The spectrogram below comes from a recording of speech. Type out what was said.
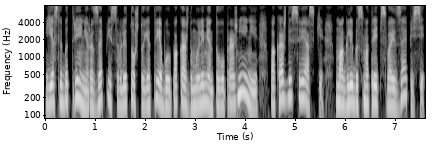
Если бы тренеры записывали то, что я требую по каждому элементу в упражнении, по каждой связке, могли бы смотреть в свои записи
